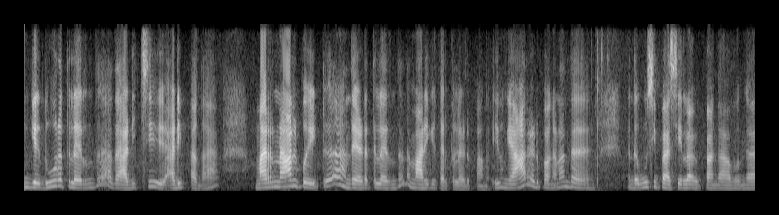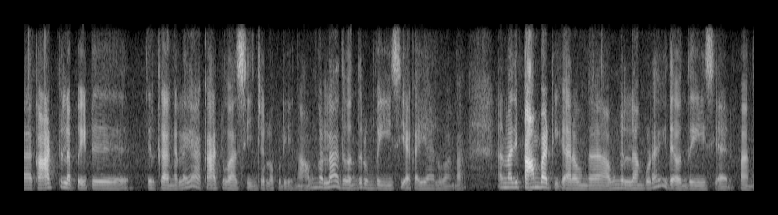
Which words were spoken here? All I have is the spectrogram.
இங்கே தூரத்தில் இருந்து அதை அடித்து அடிப்பாங்க. மறுநாள் போயிட்டு அந்த இடத்துல இருந்து அந்த மாணிக்க கற்களை எடுப்பாங்க. இவங்க யார் எடுப்பாங்கன்னா இந்த இந்த ஊசி பாசியெல்லாம் வைப்பாங்க அவங்க காட்டில் போயிட்டு இருக்காங்க இல்லையா? காட்டுவாசின்னு சொல்லக்கூடியவங்க. அவங்கெல்லாம் அது வந்து ரொம்ப ஈஸியாக கையாளுவாங்க. அது மாதிரி பாம்பாட்டிக்காரவங்க அவங்கெல்லாம் கூட இதை வந்து ஈஸியாக எடுப்பாங்க.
